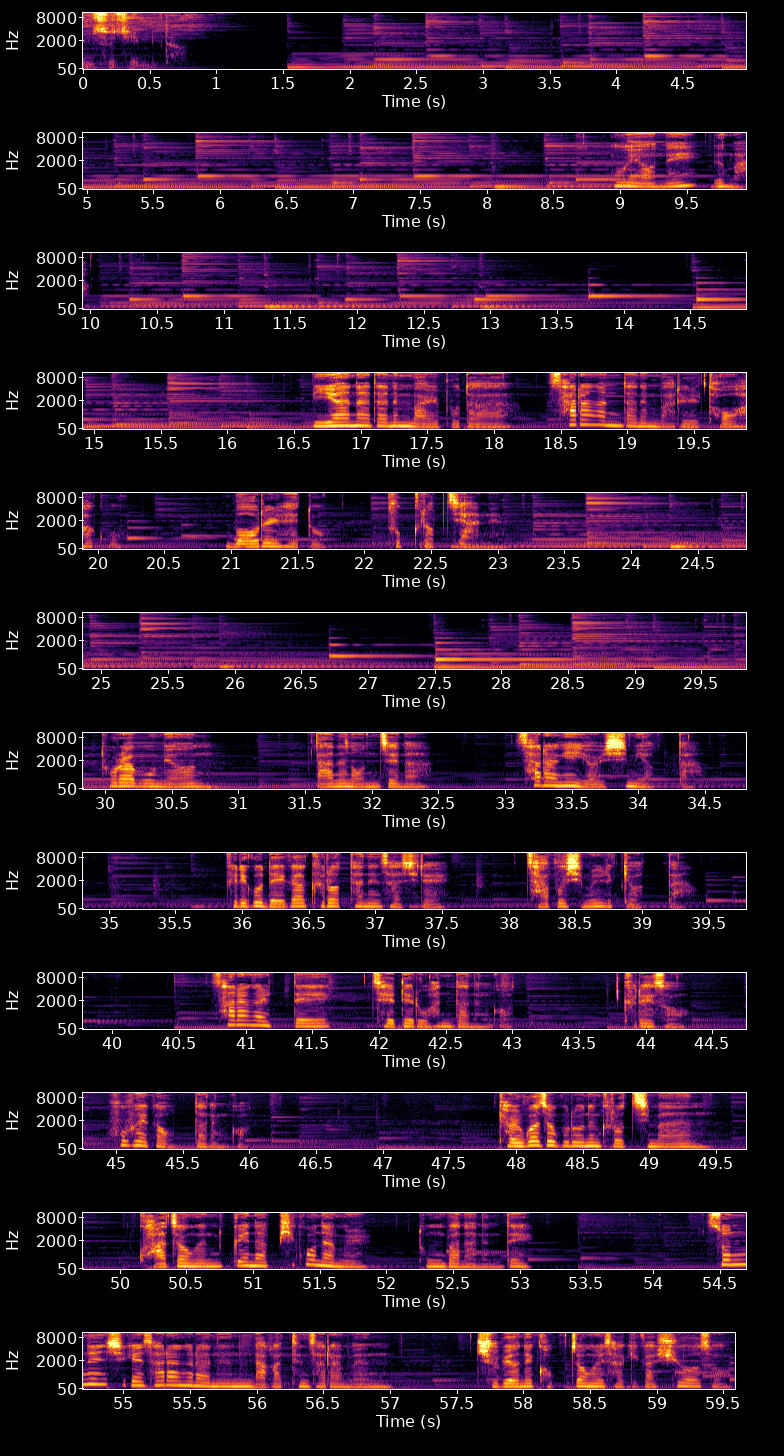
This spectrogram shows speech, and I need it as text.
김수지입니다. 우연의 음악 미안하다는 말보다 사랑한다는 말을 더 하고 뭐를 해도 부끄럽지 않은 돌아보면 나는 언제나 사랑의 열심이었다. 그리고 내가 그렇다는 사실에 자부심을 느껴왔다. 사랑할 때 제대로 한다는 것. 그래서 후회가 없다는 것. 결과적으로는 그렇지만 과정은 꽤나 피곤함을 동반하는데 쏟는 식의 사랑을 하는 나 같은 사람은 주변의 걱정을 사기가 쉬워서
